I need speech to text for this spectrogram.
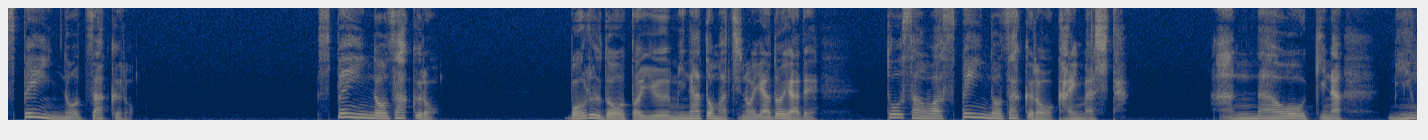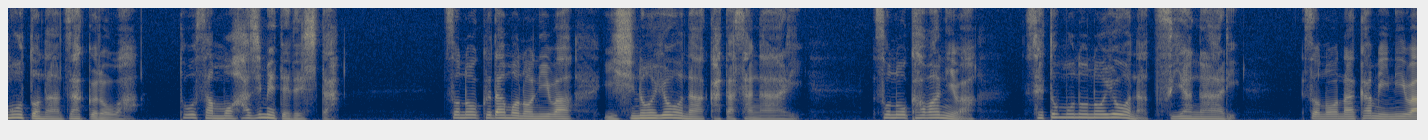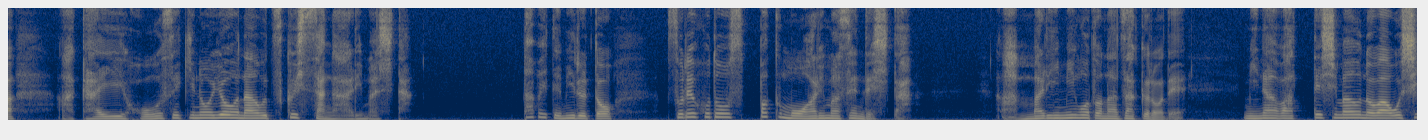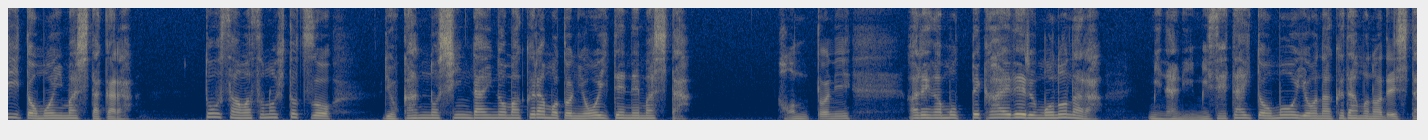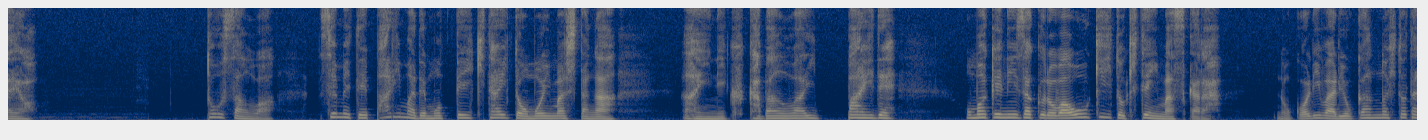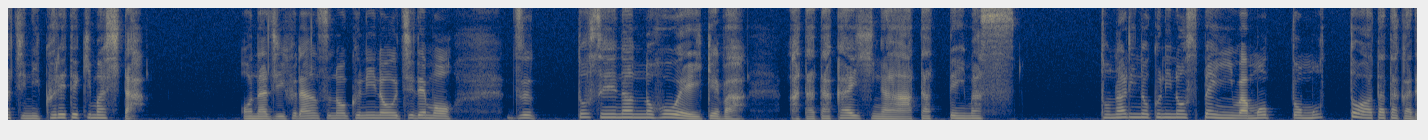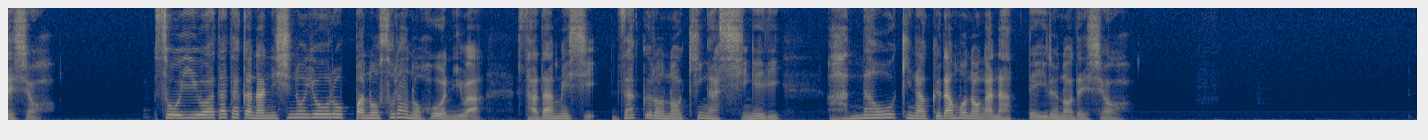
スペインのザクロ。スペインのザクロ。ボルドーという港町の宿屋で父さんはスペインのザクロを買いました。あんな大きな見事なザクロは父さんも初めてでした。その果物には石のような硬さがありその皮には瀬戸物のような艶がありその中身には赤い宝石のような美しさがありました。食べてみるとそれほど酸っぱくもありませんでした。あんまり見事なザクロで皆割ってしまうのは惜しいと思いましたから父さんはその一つを旅館の寝台の枕元に置いて寝ました。本当にあれが持って帰れるものなら皆に見せたいと思うような果物でしたよ。父さんはせめてパリまで持って行きたいと思いましたがあいにくカバンはいっぱいでおまけにザクロは大きいと来ていますから残りは旅館の人たちにくれてきました。同じフランスの国のうちでもずっと西南の方へ行けば暖かい日が当たっています。隣の国のスペインはもっともっと暖かでしょう。そういう暖かな西のヨーロッパの空の方には定めしザクロの木が茂りあんな大きな果物がなっているのでしょう。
